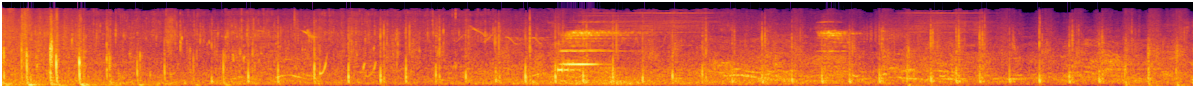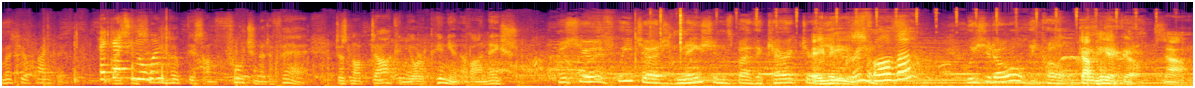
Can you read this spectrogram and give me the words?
This unfortunate affair does not darken your opinion of our nation. Monsieur, if we judge nations by the character of their criminals, Father? we should all be called. Come here, girl. Now.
